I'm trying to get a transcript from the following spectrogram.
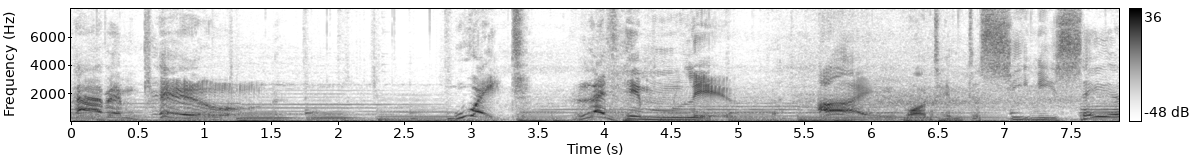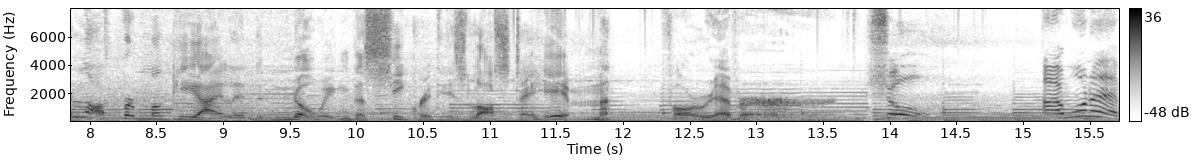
Have him killed! Wait! Let him live. I want him to see me sail off for Monkey Island knowing the secret is lost to him forever. Sure. I want to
